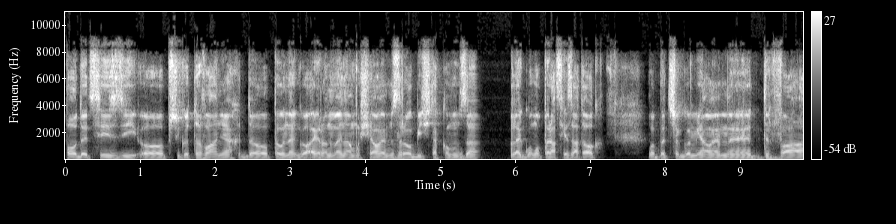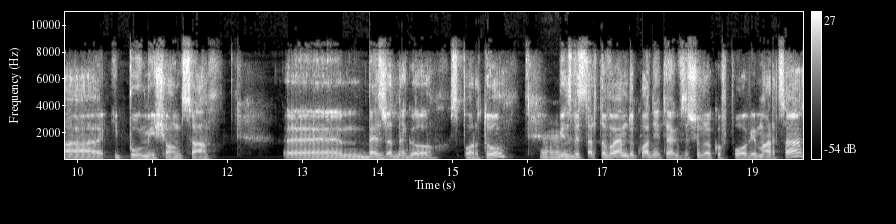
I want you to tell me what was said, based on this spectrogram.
po decyzji o przygotowaniach do pełnego Ironmana musiałem zrobić taką zaległą operację zatok, wobec czego miałem e, dwa i pół miesiąca e, bez żadnego sportu. Mhm. Więc wystartowałem dokładnie tak jak w zeszłym roku w połowie marca.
